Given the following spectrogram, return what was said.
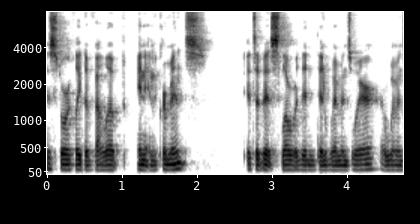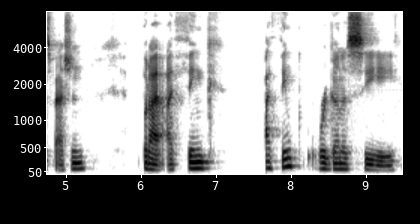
historically develop in increments. It's a bit slower than, than women's wear or women's fashion. But I, I think I think we're gonna see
